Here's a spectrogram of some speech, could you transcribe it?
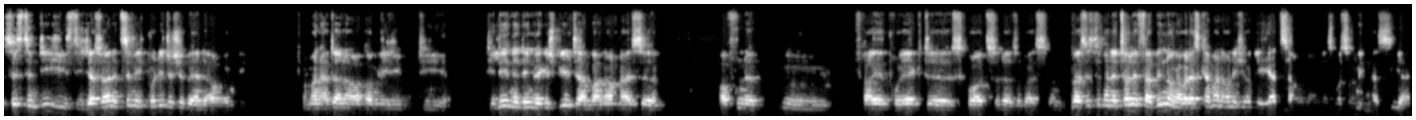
System D hieß die. Das war eine ziemlich politische Band auch irgendwie. Und man hat dann auch irgendwie die, die die Läden, in denen wir gespielt haben, waren auch nice offene, mh, hm, freie Projekte, Squads oder sowas. Und das ist immer eine tolle Verbindung, aber das kann man auch nicht irgendwie herzaubern. Das muss irgendwie passieren.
